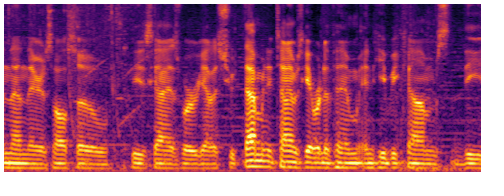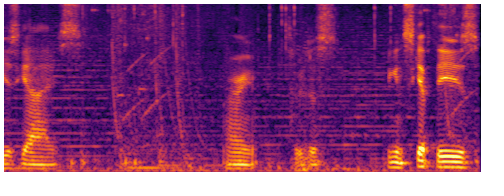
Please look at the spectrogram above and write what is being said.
and then there's also these guys where we gotta shoot that many times, get rid of him, and he becomes these guys. Alright, so we just, we can skip these.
